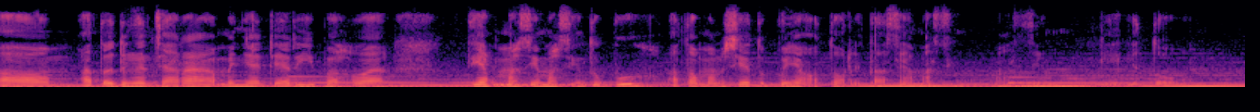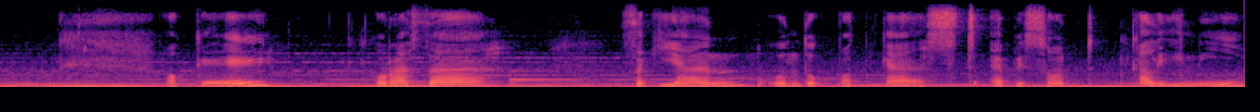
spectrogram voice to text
um, atau dengan cara menyadari bahwa tiap masing-masing tubuh atau manusia itu punya otoritasnya masing-masing kayak gitu. Oke, okay, aku rasa sekian untuk podcast episode kali ini.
